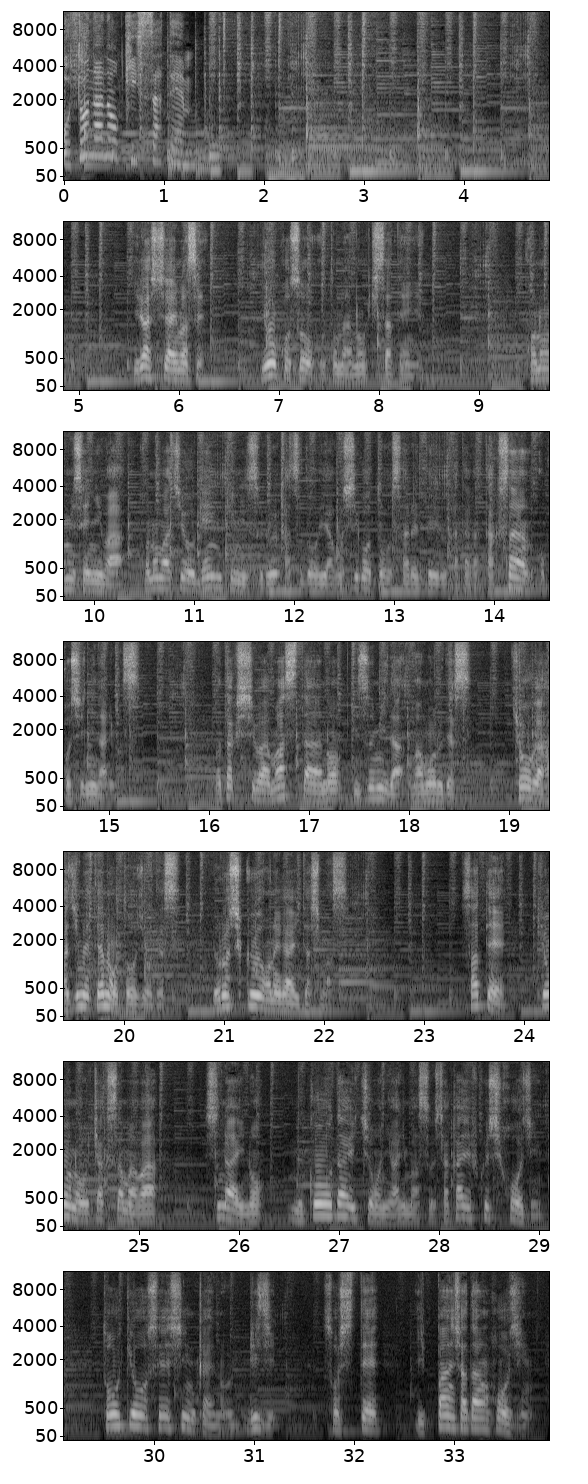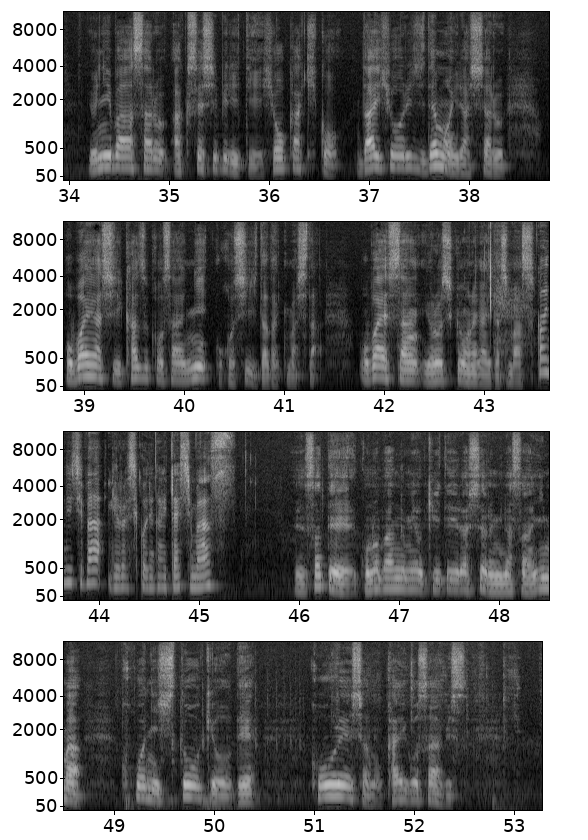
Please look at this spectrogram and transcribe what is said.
大人の喫茶店。いらっしゃいませ。ようこそ大人の喫茶店へ。このお店にはこの街を元気にする活動やお仕事をされている方がたくさんお越しになります。私はマスターの泉田守です。今日が初めての登場です。よろしくお願いいたします。さて今日のお客様は市内の向こう大町にあります社会福祉法人東京精神科医の理事そして一般社団法人ユニバーサル・アクセシビリティ評価機構代表理事でもいらっしゃる小林和子さんにお越しいただきました。小林さんよろしくお願いいたします。こんにちは。よろしくお願いいたします。えさてこの番組を聞いていらっしゃる皆さん今ここ西東京で高齢者の介護サービス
